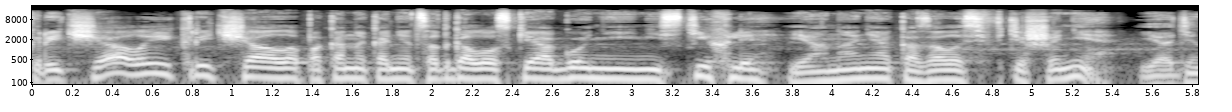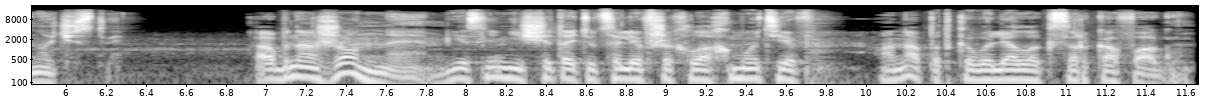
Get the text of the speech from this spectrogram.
Кричала и кричала, пока наконец отголоски агонии не стихли, и она не оказалась в тишине и одиночестве. Обнаженная, если не считать уцелевших лохмотьев, она подковыляла к саркофагу.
